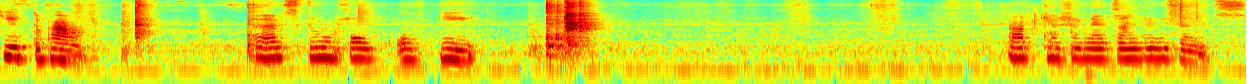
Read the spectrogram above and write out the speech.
Heat the pan. Add spoonful of ghee. Add cashew nuts and raisins.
